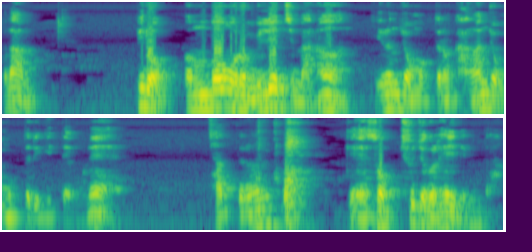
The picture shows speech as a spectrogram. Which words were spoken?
그 다음, 비록 음봉으로 밀렸지만은 이런 종목들은 강한 종목들이기 때문에 차트는 계속 추적을 해야 됩니다.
